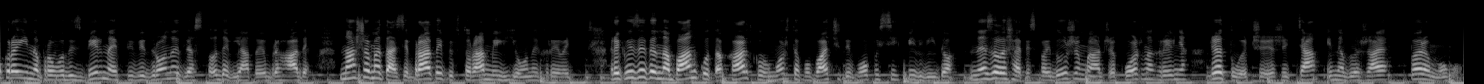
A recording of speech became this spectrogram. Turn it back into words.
Україна проводить збір на FPV-дрони для 109-ї бригади. Наша мета зібрати півтора мільйони гривень. Реквізити на банку та картку ви можете побачити в описі під відео. Не залишайтесь байдужими, адже кожна гривня рятує чиє життя і наближає перемогу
